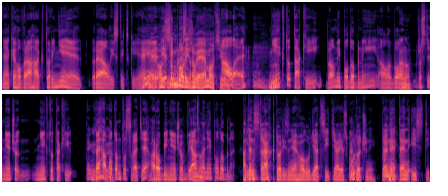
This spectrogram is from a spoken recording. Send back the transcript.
nejakého vraha, ktorý nie je realistický. Hej, Nie, je, on je symbolizuje emóciu. ale niekto taký, veľmi podobný, alebo Áno. proste niečo, niekto taký Existuje. beha po tomto svete a robí niečo viac Áno. menej podobné. A ten Mhm. strach, ktorý z neho ľudia cítia, je skutočný. Ten je ten istý.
